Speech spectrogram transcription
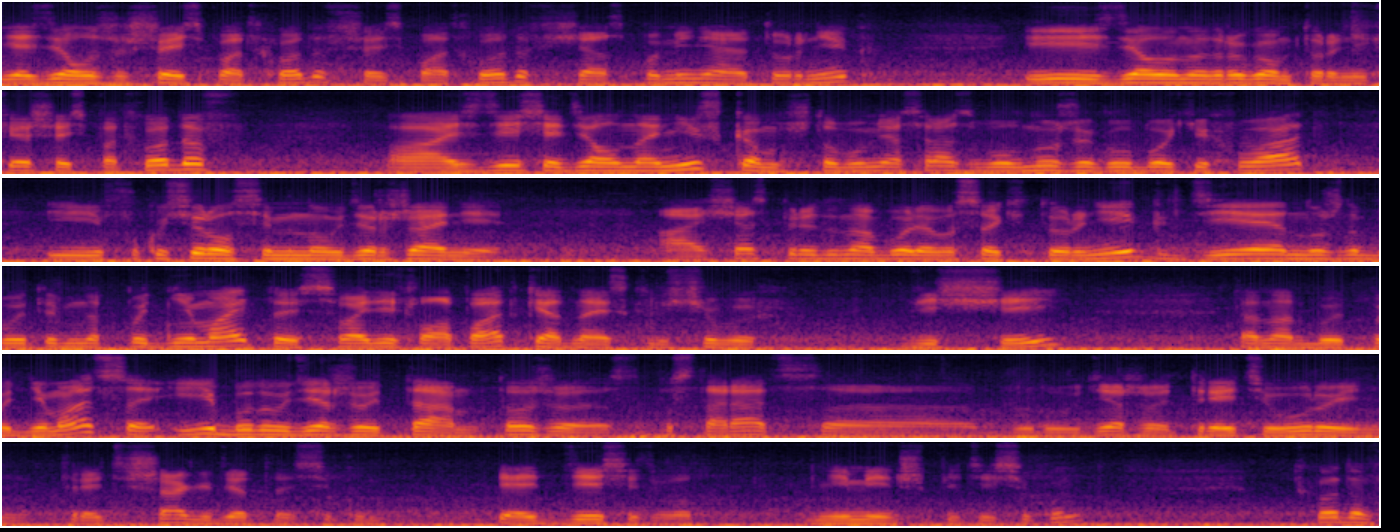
Я сделал уже 6 подходов, 6 подходов. Сейчас поменяю турник и сделаю на другом турнике 6 подходов. А здесь я делал на низком, чтобы у меня сразу был нужный глубокий хват и фокусировался именно на удержании. А сейчас перейду на более высокий турник, где нужно будет именно поднимать, то есть сводить лопатки, одна из ключевых вещей. Там надо будет подниматься и буду удерживать там. Тоже постараться буду удерживать третий уровень, третий шаг где-то секунд 5-10, вот не меньше 5 секунд. Подходов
